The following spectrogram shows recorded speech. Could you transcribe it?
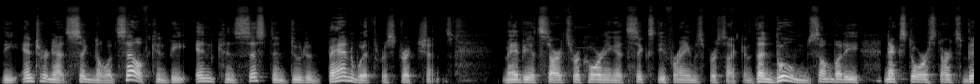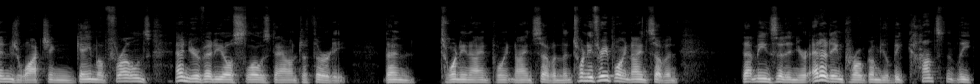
the internet signal itself can be inconsistent due to bandwidth restrictions. Maybe it starts recording at 60 frames per second. Then boom, somebody next door starts binge watching Game of Thrones and your video slows down to 30. Then 29.97, then 23.97. That means that in your editing program, you'll be constantly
